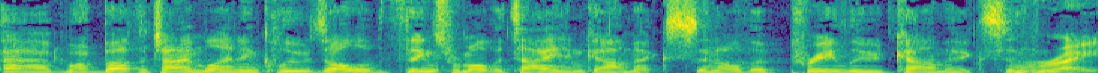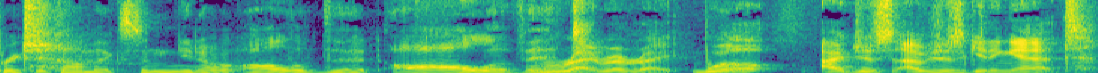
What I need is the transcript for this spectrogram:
uh, about the timeline includes all of the things from all the tie-in comics and all the prelude comics and Right. prequel comics and you know all of that, all of it. Right, right, right. Well, I just I was just getting at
